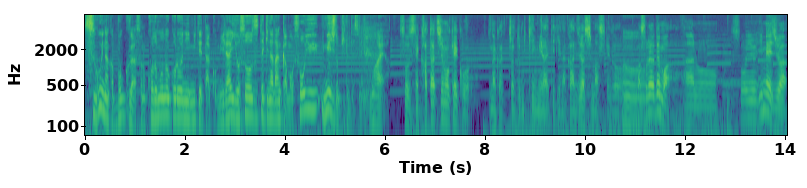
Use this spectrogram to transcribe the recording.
すごいなんか僕がその子供の頃に見てたこう未来予想図的ななんかもうそういうイメージのビルですねもはや。そうですね。形も結構なんかちょっと近未来的な感じはしますけど、うん。まあ、それはでもあのそういうイメージは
